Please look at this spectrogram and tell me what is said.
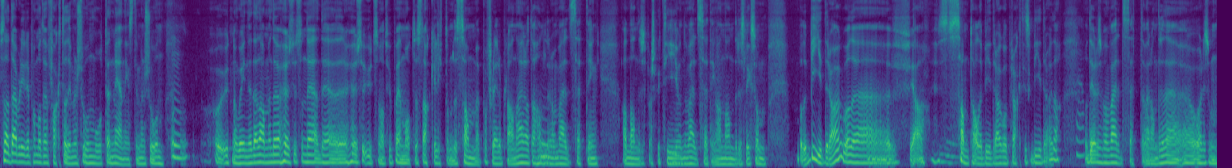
Så der blir det på en måte en faktadimensjon mot en meningsdimensjon. Og uten å gå inn i det, da, men det høres, ut som det, det høres ut som at vi på en måte snakker litt om det samme på flere plan her. At det handler om verdsetting av den andres perspektiv og den verdsetting av den andres liksom både bidrag, både ja, samtalebidrag og praktisk bidrag. da. Og det å liksom verdsette hverandre det, og liksom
